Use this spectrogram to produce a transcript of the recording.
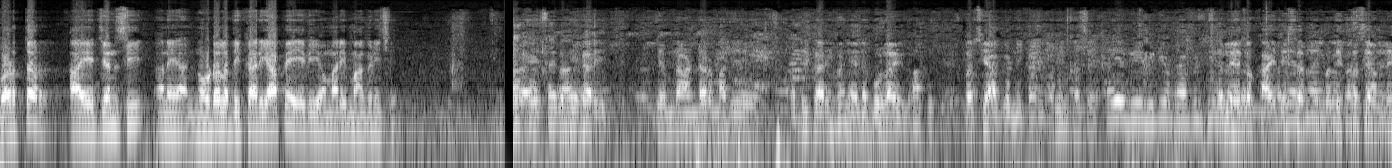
વળતર આ એજન્સી અને નોડલ અધિકારી આપે એવી અમારી માંગણી છે. અધિકારી જેમના અંડરમાં જે અધિકારી હોય ને એને બોલાવી લો. પછી આગળની કાર્યવાહી થશે. એટલે એ તો કાયદેસરની બધી થશે. અમને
